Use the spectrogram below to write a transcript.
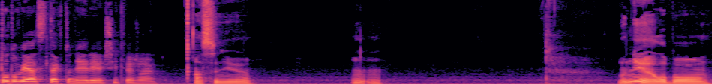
Toto vy asi takto neriešite, že? Asi nie. Mm-mm. No nie, lebo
